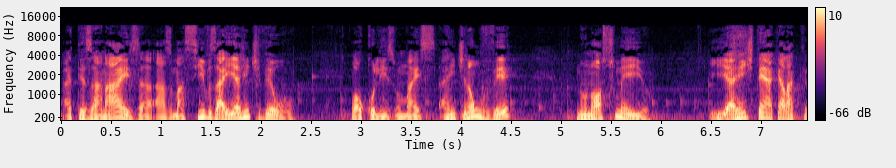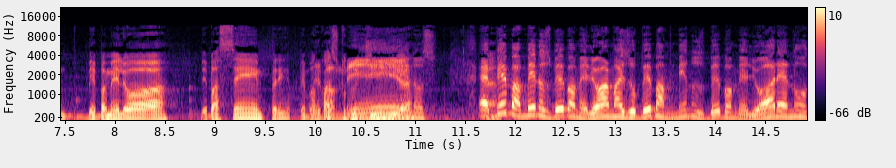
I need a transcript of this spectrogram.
artesanais, as massivas, aí a gente vê o, o alcoolismo, mas a gente não vê no nosso meio. E a gente tem aquela que beba melhor, beba sempre, beba, quase todo dia. É, É. beba menos, beba melhor, mas o beba menos, beba melhor é no,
